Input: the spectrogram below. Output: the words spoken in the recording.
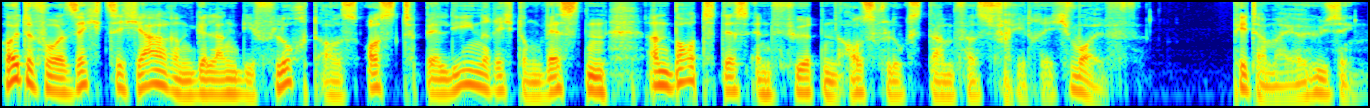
Heute vor 60 Jahren gelang die Flucht aus Ost-Berlin Richtung Westen an Bord des entführten Ausflugsdampfers Friedrich Wolf. Peter Meyer-Hüsing.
